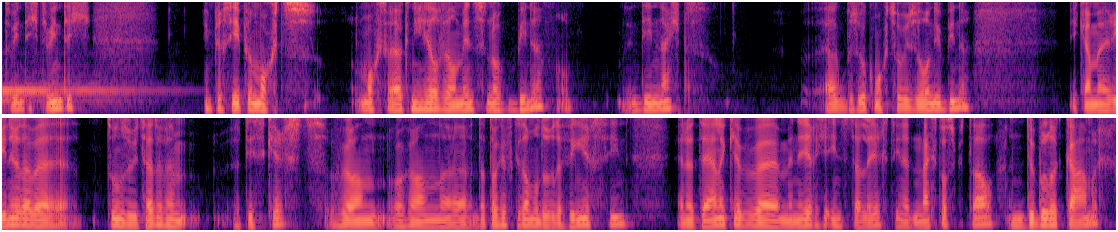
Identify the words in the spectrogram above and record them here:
2020. In principe mocht mochten er ook niet heel veel mensen ook binnen op die nacht. Elk bezoek mocht sowieso niet binnen. Ik kan me herinneren dat wij toen zoiets hadden van het is kerst, we gaan, we gaan uh, dat toch even allemaal door de vingers zien. En uiteindelijk hebben wij meneer geïnstalleerd in het nachthospitaal, een dubbele kamer,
